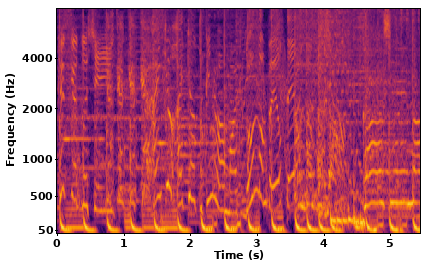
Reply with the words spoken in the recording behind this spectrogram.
キュッキュックシン。キュッキュッキュッキュッ。愛嬌愛嬌時には甘えてどんどん頼ってどんどんどんどん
